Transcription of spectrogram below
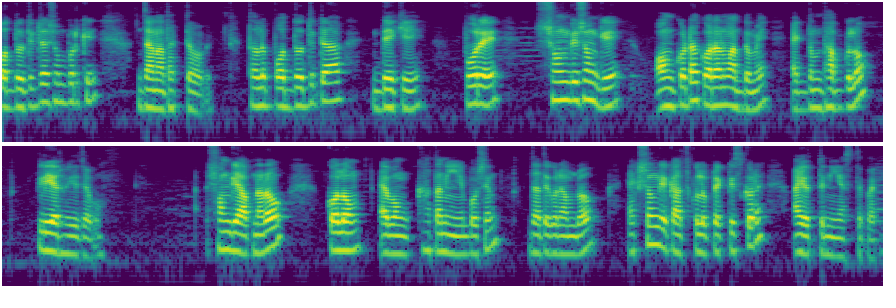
পদ্ধতিটা সম্পর্কে জানা থাকতে হবে। তাহলে পদ্ধতিটা দেখে পরে সঙ্গে সঙ্গে অঙ্কটা করার মাধ্যমে একদম ধাপগুলো ক্লিয়ার হয়ে যাব। সঙ্গে আপনারাও কলম এবং খাতা নিয়ে বসেন, যাতে করে আমরাও একসঙ্গে কাজগুলো প্র্যাকটিস করে আয়ত্তে নিয়ে আসতে পারি।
